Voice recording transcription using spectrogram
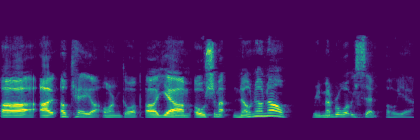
uh, uh okay, uh, Orm, go up. Uh, yeah, I'm Ocean. Ma- no, no, no. Remember what we said? Oh yeah.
